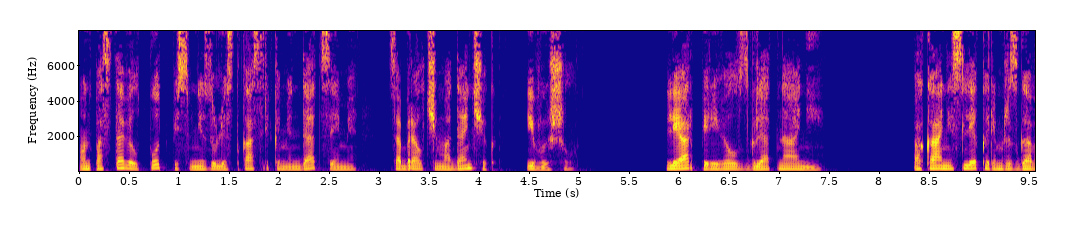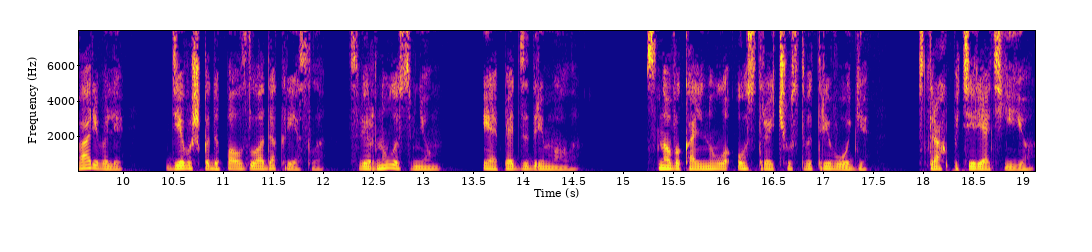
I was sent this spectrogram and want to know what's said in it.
Он поставил подпись внизу листка с рекомендациями, собрал чемоданчик и вышел. Лиар перевел взгляд на Ани. Пока они с лекарем разговаривали, девушка доползла до кресла, свернулась в нем и опять задремала. Снова кольнуло острое чувство тревоги, страх потерять ее.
